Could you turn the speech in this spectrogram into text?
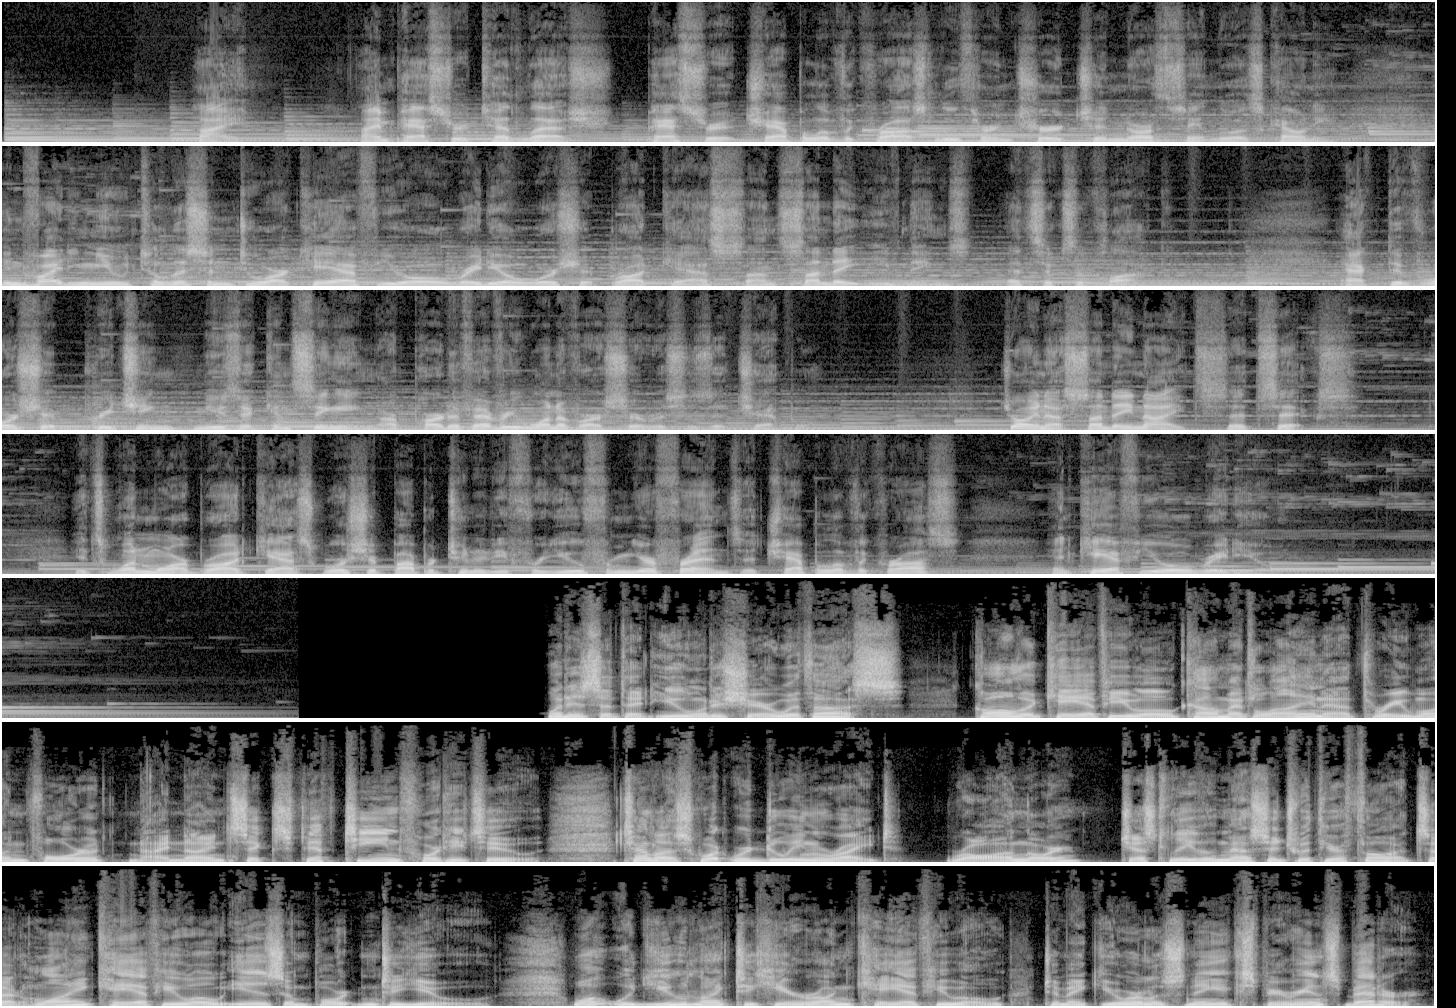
Hi. I'm Pastor Ted Lesh, pastor at Chapel of the Cross Lutheran Church in North St. Louis County, inviting you to listen to our KFUO radio worship broadcasts on Sunday evenings at 6 o'clock. Active worship, preaching, music, and singing are part of every one of our services at Chapel. Join us Sunday nights at 6. It's one more broadcast worship opportunity for you from your friends at Chapel of the Cross and KFUO Radio. What is it that you want to share with us? Call the KFUO comment line at 314 996 1542. Tell us what we're doing right wrong, or just leave a message with your thoughts on why KFUO is important to you. What would you like to hear on KFUO to make your listening experience better?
